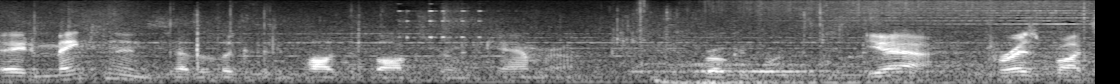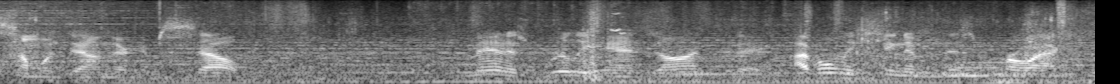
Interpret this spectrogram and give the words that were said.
Hey, the maintenance had a look at the deposit box room camera. Broken one. Yeah, Perez brought someone down there himself. The man is really hands-on today. I've only seen him this proactive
